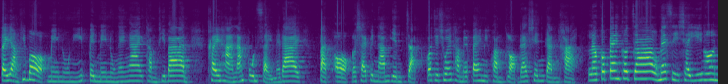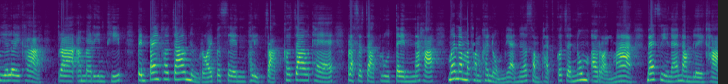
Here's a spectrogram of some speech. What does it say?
แต่อย่างที่บอกเมนูนี้เป็นเมนูง่าย ๆทำที่บ้าน ใครหาน้ำปูนใสไม่ได้ตัดออกแล้วใช้เป็นน้ำเย็นจัด ก็จะช่วยทำให้แป้งมีความกรอบได้เช่นกันค่ะ แล้วก็แป้งข้าวเจ้า แม่ซีใช้ยี่ห้อนี้เลยค่ะ ตราอมรินทิพย์เป็นแป้งข้าวเจ้า 100%ผลิตจากข้าวเจ้าแท้ ปราศจากกลูเตนนะคะ เมื่อนำมาทำขขนมเนี่ยเนื้อสัมผัสก็จะนุ่มอร่อยมาก แม่ซีแนะนำเลยค่ะ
